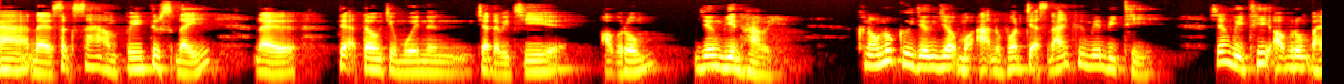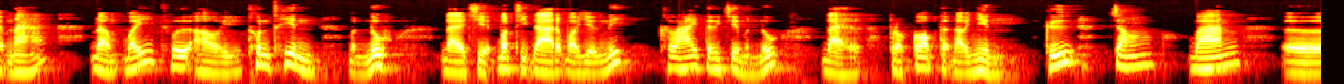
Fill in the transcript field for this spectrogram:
ការដែលសិក្សាអំពីទ្រឹស្ដីដែលតកតងជាមួយនឹងចិត្តវិទ្យាអប់រំយើងមានហើយក្នុងនោះគឺយើងយកមកអនុវត្តជាក់ស្ដែងគឺមានវិធីអញ្ចឹងវិធីអប់រំបែបណា ដើម្បីធ្វើឲ្យធនធានមនុស្សដែលជាបុត្រធីតារបស់យើងនេះคล้ายទៅជាមនុស្សដែល ប្រកបទៅដោយញាណគឺចង់បានអឺ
